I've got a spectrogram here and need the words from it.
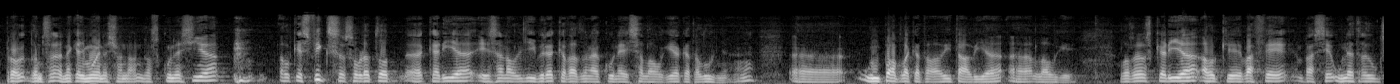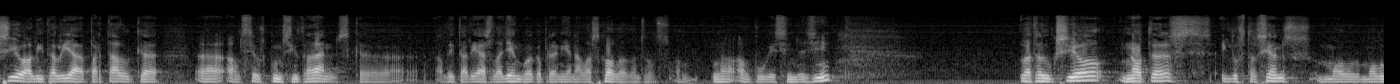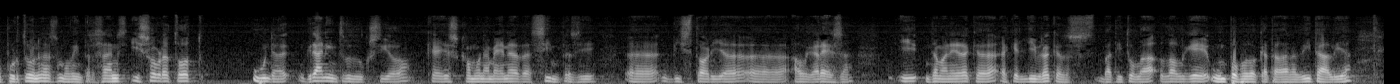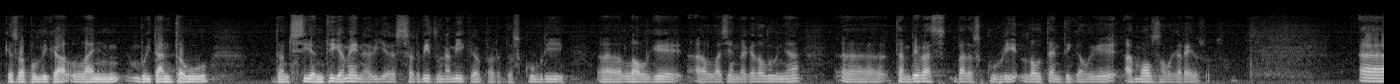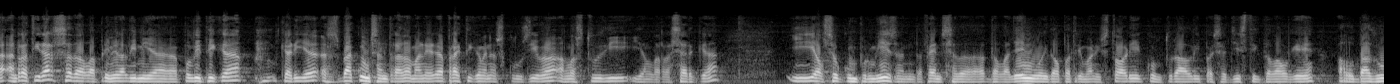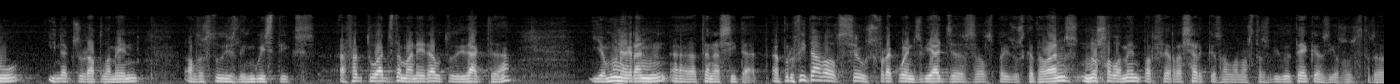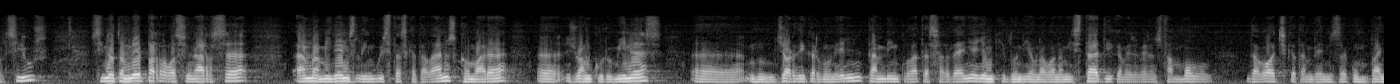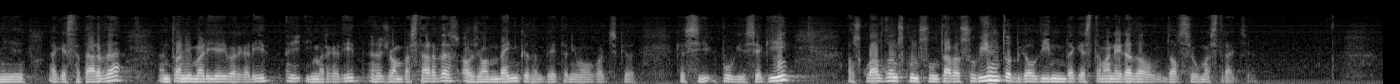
però doncs, en aquell moment això no, no es coneixia. El que es fixa, sobretot, eh, Caria, és en el llibre que va donar a conèixer l'Alguer a Catalunya, eh? Eh, un poble català d'Itàlia, eh, l'Alguer. Aleshores, Caria el que va fer va ser una traducció a l'italià per tal que als seus conciutadans, que l'italià és la llengua que aprenien a l'escola, doncs els, el, el, el poguessin llegir. La traducció, notes, il·lustracions molt, molt oportunes, molt interessants i sobretot una gran introducció que és com una mena de síntesi eh, d'història eh, algaresa i de manera que aquest llibre que es va titular L'Alguer, un poble català d'Itàlia, que es va publicar l'any 81, doncs si antigament havia servit una mica per descobrir eh, l'Alguer a la gent de Catalunya, eh, també va, va descobrir l'autèntic Alguer a molts algaresos. Eh, en retirar-se de la primera línia política, Caria es va concentrar de manera pràcticament exclusiva en l'estudi i en la recerca, i el seu compromís en defensa de, de la llengua i del patrimoni històric, cultural i paisatgístic de l'Alguer el va dur inexorablement als estudis lingüístics, efectuats de manera autodidacta i amb una gran eh, tenacitat. Aprofitava els seus freqüents viatges als països catalans no solament per fer recerques en les nostres biblioteques i els nostres arxius, sinó també per relacionar-se amb eminents lingüistes catalans com ara eh, Joan Coromines, eh, Jordi Carbonell, tan vinculat a Sardenya i amb qui donia una bona amistat i que a més a més ens fa molt de goig que també ens acompanyi aquesta tarda, Antoni Maria i Margarit, i Margarit eh, Joan Bastardes o Joan Beny, que també tenim el goig que, que sí, pugui ser aquí, els quals doncs, consultava sovint, tot gaudint d'aquesta manera del, del seu mestratge.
